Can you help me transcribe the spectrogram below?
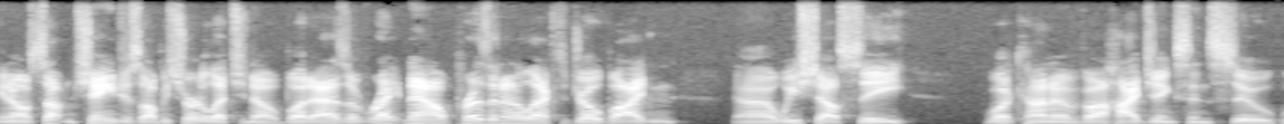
You know, if something changes, I'll be sure to let you know. But as of right now, President-elect Joe Biden, uh, we shall see what kind of uh, hijinks ensue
